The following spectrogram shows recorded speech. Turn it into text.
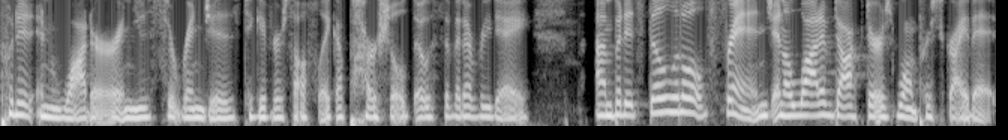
put it in water and use syringes to give yourself like a partial dose of it every day um, but it's still a little fringe, and a lot of doctors won't prescribe it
